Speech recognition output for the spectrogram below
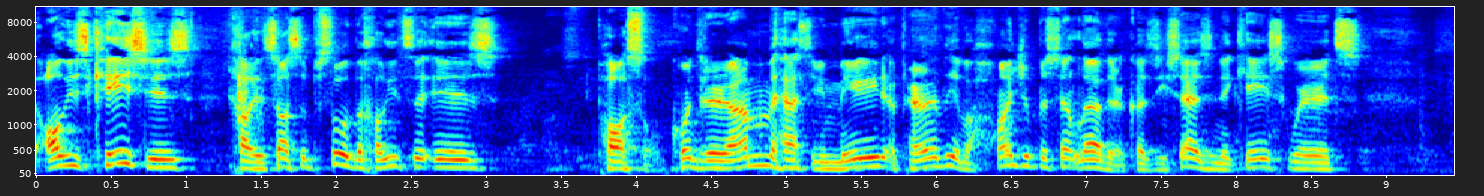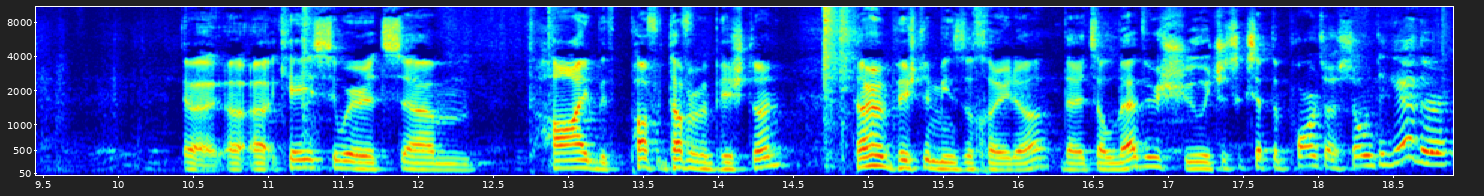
all these cases, the chalitza is possible. According to the Rambam, it has to be made apparently of hundred percent leather, because he says in a case where it's uh, a, a, case where it's um, tied with tougher pishton. Tougher pishton means the chayda that it's a leather shoe. It's just except the parts are sewn together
